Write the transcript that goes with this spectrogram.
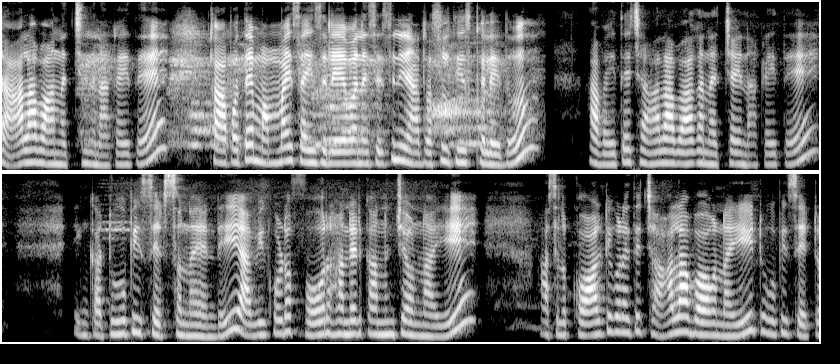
చాలా బాగా నచ్చింది నాకైతే. కాకపోతే మా అమ్మాయి సైజు లేవనేసి నేను ఆ డ్రెస్సులు తీసుకోలేదు. అవైతే చాలా బాగా నచ్చాయి నాకైతే. ఇంకా టూ పీస్ సెట్స్ ఉన్నాయండి. అవి కూడా ఫోర్ హండ్రెడ్ కా నుంచే ఉన్నాయి. అసలు క్వాలిటీ కూడా అయితే చాలా బాగున్నాయి. టూ పీస్ సెట్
